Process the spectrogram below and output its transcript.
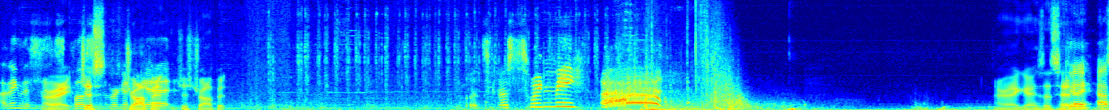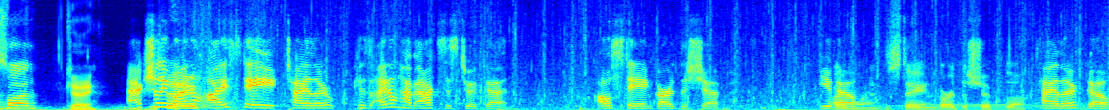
I think this is All as close just as we're gonna drop get. it. Just drop it. It's gonna swing me. Ah! All right, guys, let's head. Okay, have fun. Okay. Actually, why don't I stay, Tyler? Because I don't have access to a gun. I'll stay and guard the ship. You go. I wanted to stay and guard the ship though. Tyler. Go.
